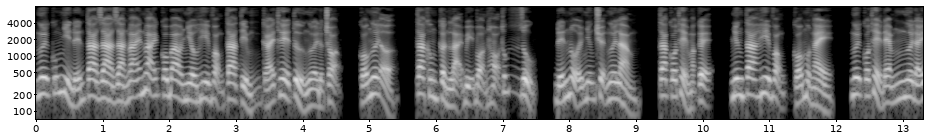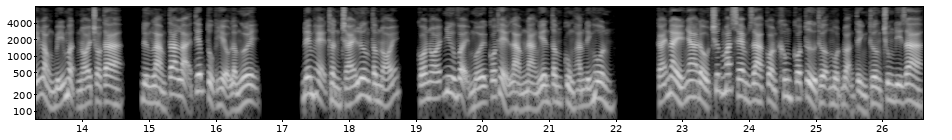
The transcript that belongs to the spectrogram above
Ngươi cũng nhìn đến ta già già mãi mãi có bao nhiêu hy vọng ta tìm cái thê tử người được chọn, có ngươi ở, ta không cần lại bị bọn họ thúc giục, đến nỗi những chuyện ngươi làm, ta có thể mặc kệ, nhưng ta hy vọng có một ngày, ngươi có thể đem ngươi đấy lòng bí mật nói cho ta, đừng làm ta lại tiếp tục hiểu lầm ngươi. Đêm hệ thần trái lương tâm nói, có nói như vậy mới có thể làm nàng yên tâm cùng hắn đính hôn. Cái này nha đầu trước mắt xem ra còn không có tử thượng một đoạn tình thương chung đi ra,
